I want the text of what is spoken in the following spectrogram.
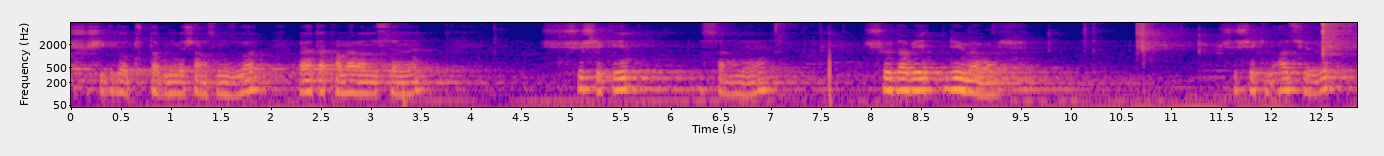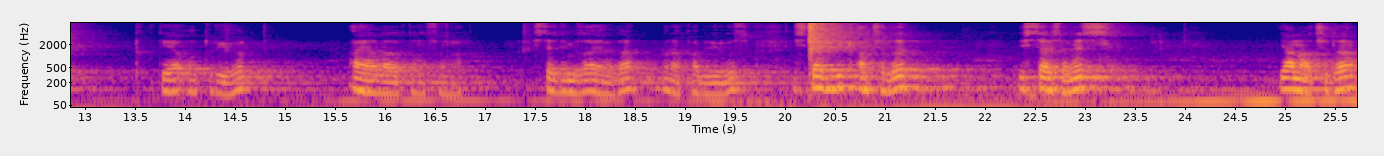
şu şekilde oturtabilme şansımız var. Veya da kameranın üstüne şu şekil bir saniye. Şurada bir düğme var. Şu şekil açıyoruz. Tık diye oturuyor. Ayarladıktan sonra istediğimiz ayarda bırakabiliyoruz. İster dik açılı, isterseniz yan açıda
